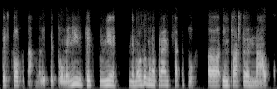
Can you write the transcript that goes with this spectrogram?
обществото там, нали? ще промени, тъй като ние не можем да го направим това, като а, им плащаме малко.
